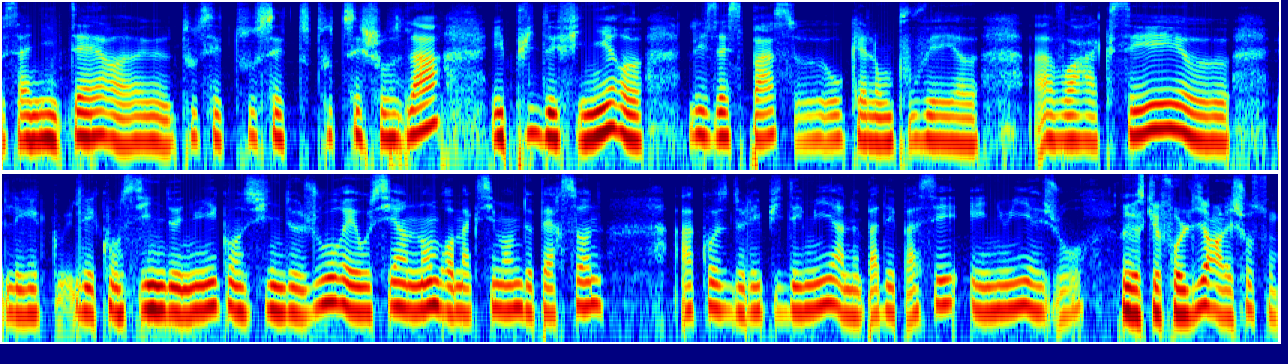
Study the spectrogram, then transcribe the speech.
sanitaires, toutes ces choses-là, et puis définir les espaces auxquels on pouvait avoir accès, les consignes de nuit, consignes de jour, et aussi un nombre maximum de personnes à cause de l'épidémie à ne pas dépasser et nuit et jour. Oui, parce qu'il faut le dire, hein, les choses sont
